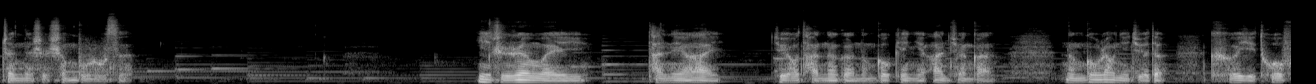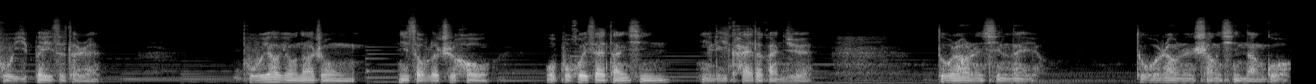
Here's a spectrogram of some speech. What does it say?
真的是生不如死。一直认为谈恋爱就要谈那个能够给你安全感，能够让你觉得。可以托付一辈子的人，不要有那种你走了之后，我不会再担心你离开的感觉，多让人心累呀，多让人伤心难过。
